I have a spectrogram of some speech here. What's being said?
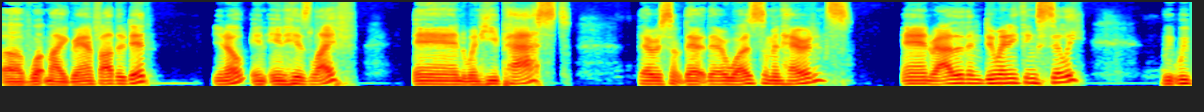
of what my grandfather did you know in, in his life. And when he passed there was some there, there was some inheritance. And rather than do anything silly we, we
